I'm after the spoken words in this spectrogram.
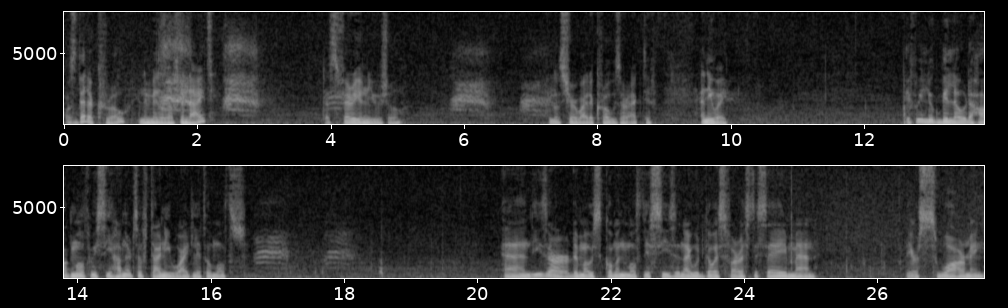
Was that a crow in the middle of the night? That's very unusual. I'm not sure why the crows are active. Anyway. If we look below the hawk moth, we see hundreds of tiny white little moths. And these are the most common moth this season. I would go as far as to say, man, they are swarming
